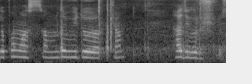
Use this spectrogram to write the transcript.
yapamazsam da video atacağım. Hadi görüşürüz.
